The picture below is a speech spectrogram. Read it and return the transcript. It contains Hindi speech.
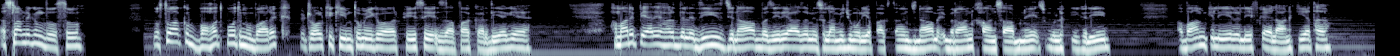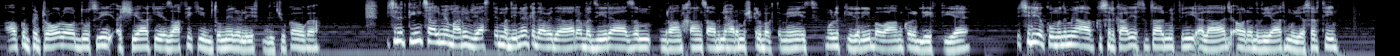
वालेकुम दोस्तों। दोस्तों, आपको बहुत बहुत मुबारक। पेट्रोल की कीमतों में एक बार फिर से इजाफ़ा कर दिया गया है। हमारे प्यारे हरदल अज़ीज़ जनाब वज़ी अजम इस्लामी जमहूरिया पाकिस्तान जनाब इमरान ख़ान साहब ने इस मुल्क की गरीब आवाम के लिए रिलीफ़ का ऐलान किया था। आपको पेट्रोल और दूसरी अशिया की इजाफी कीमतों में रिलीफ़ मिल चुका होगा। पिछले तीन साल में हमारे रियासत मदीना के दावेदार वज़ी अजम इमरान ख़ान साहब ने हर मुश्किल वक्त में इस मुल्क की गरीब आवाम को रिलीफ़ दिया है। पिछली हुकूमत में आपको सरकारी अस्पताल में फ्री इलाज और अद्वियात मैसर थी।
